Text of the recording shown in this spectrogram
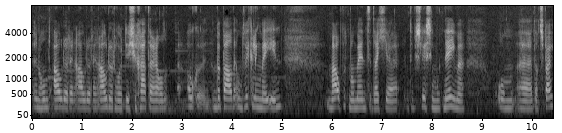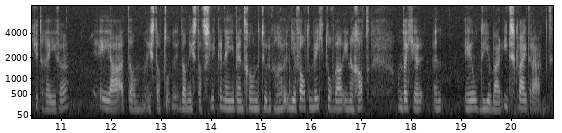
een hond ouder en ouder en ouder wordt. Dus je gaat daar al ook een bepaalde ontwikkeling mee in. Maar op het moment dat je de beslissing moet nemen om eh, dat spuitje te geven, ja, dan is, dat, dan is dat slikken. En je bent gewoon natuurlijk, je valt een beetje toch wel in een gat, omdat je een heel dierbaar iets kwijtraakt.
